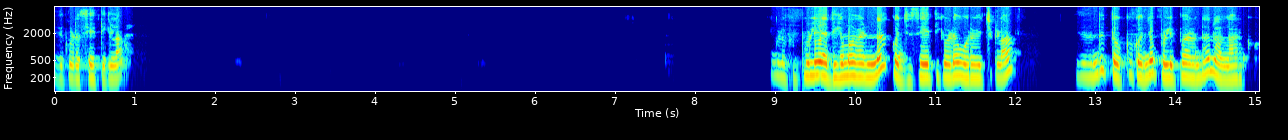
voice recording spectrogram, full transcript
இது கூட சேர்த்திக்கலாம். உங்களுக்கு புளி அதிகமாக வேணும்னா கொஞ்சம் சேர்த்தி கூட ஊற வச்சுக்கலாம். இது வந்து தொக்கு கொஞ்சம் புளிப்பாக இருந்தால் நல்லாயிருக்கும்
